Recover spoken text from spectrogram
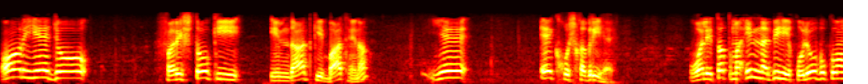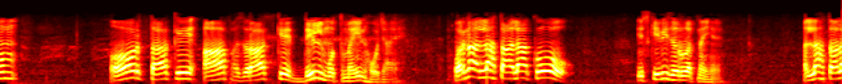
اور یہ جو فرشتوں کی امداد کی بات ہے نا، یہ ایک خوشخبری ہے۔ ولی تتم ان نبی قلوب اور تاکہ آپ حضرات کے دل مطمئن ہو جائیں۔ ورنہ اللہ تعالی کو اس کی بھی ضرورت نہیں ہے۔ اللہ تعالی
